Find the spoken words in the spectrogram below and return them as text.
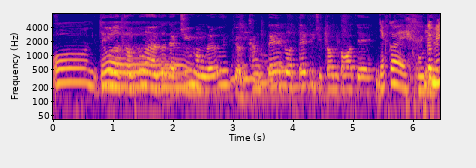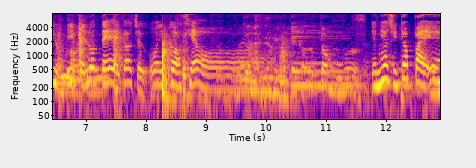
ô mình chứ tôi là trong tôi là là chỉ mong đỡ chờ khăn té luôn té thì chỉ to chơi dạ coi cái mình tí phải lột tê có chữ ôi có theo trong giờ này chỉ cho bài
